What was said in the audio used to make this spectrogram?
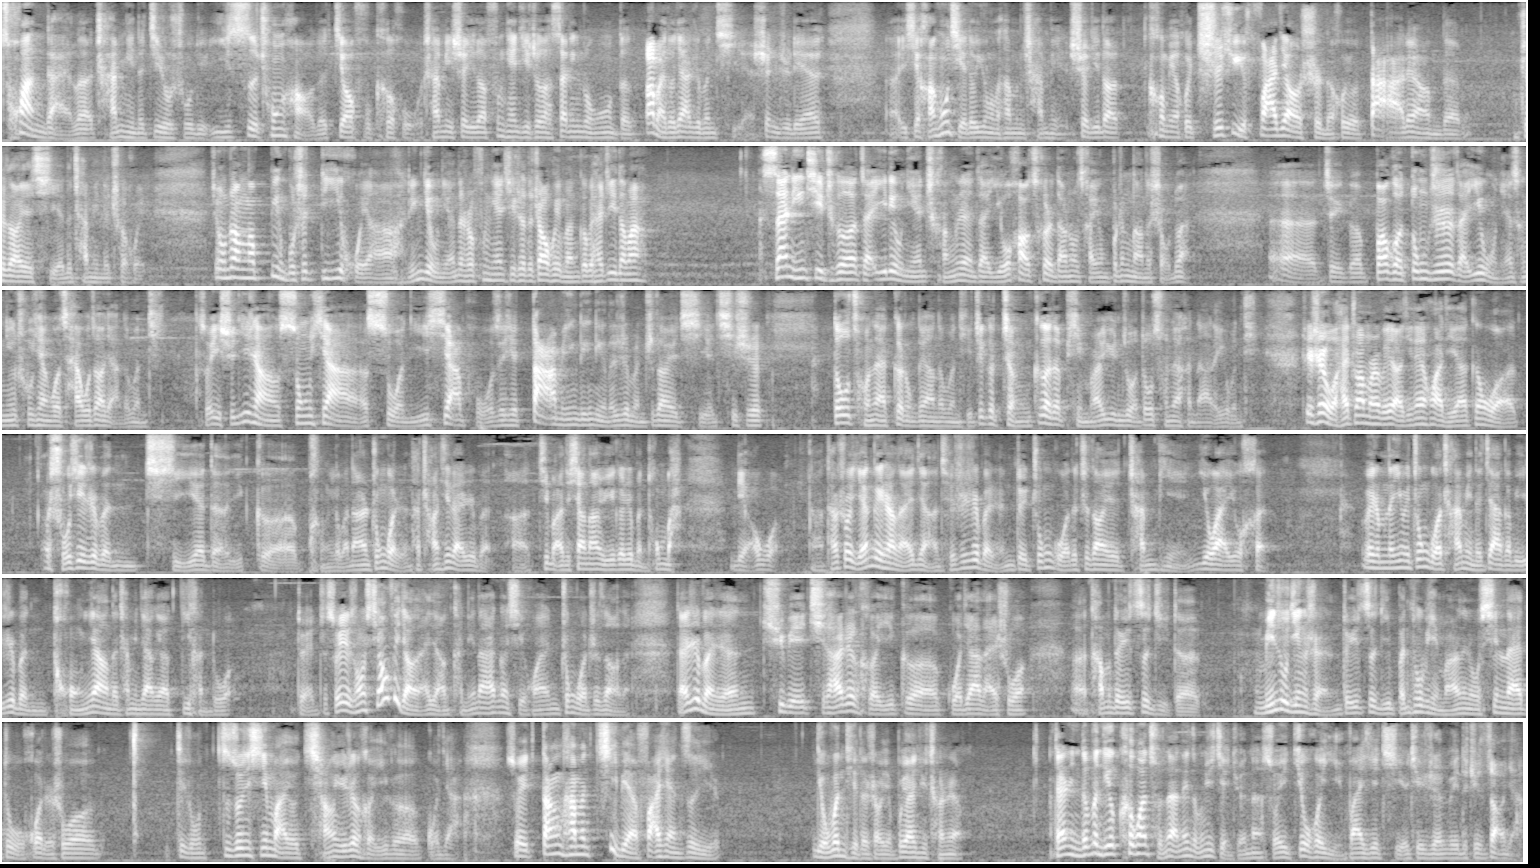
篡改了产品的技术数据，以次充好的交付客户。产品涉及到丰田汽车、三菱重工等二百多家日本企业，甚至连呃一些航空企业都用了他们的产品。涉及到后面会持续发酵式的，会有大量的制造业企业的产品的撤回。这种状况并不是第一回啊！零九年的时候，丰田汽车的召回门，各位还记得吗？三菱汽车在一六年承认在油耗测试当中采用不正当的手段，呃，这个包括东芝在一五年曾经出现过财务造假的问题所以实际上，松下、索尼、夏普这些大名鼎鼎的日本制造业企业，其实都存在各种各样的问题。这个整个的品牌运作都存在很大的一个问题。这事儿我还专门围绕今天话题啊，跟我熟悉日本企业的一个朋友吧，当然中国人，他长期在日本啊，基本上就相当于一个日本通吧，聊过啊。他说，严格上来讲，其实日本人对中国的制造业产品又爱又恨。为什么呢？因为中国产品的价格比日本同样的产品价格要低很多，对，所以从消费角度来讲，肯定大家更喜欢中国制造的。但日本人区别其他任何一个国家来说，呃，他们对于自己的民族精神，对于自己本土品牌那种信赖度，或者说这种自尊心吧，又强于任何一个国家。所以，当他们即便发现自己有问题的时候，也不愿意去承认。但是你的问题又客观存在，那怎么去解决呢？所以就会引发一些企业去人为的去造假，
